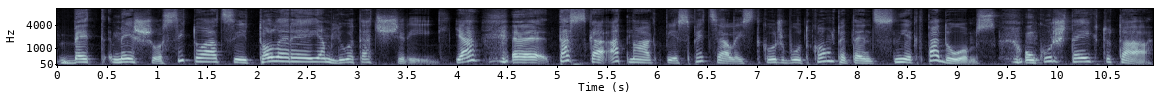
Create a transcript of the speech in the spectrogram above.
Bet mēs šo situāciju tolerējam ļoti atšķirīgi. Ja? Tas, kā atnākt pie speciālista, kurš būtu kompetents sniegt padomus un kurš teiktu tā,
